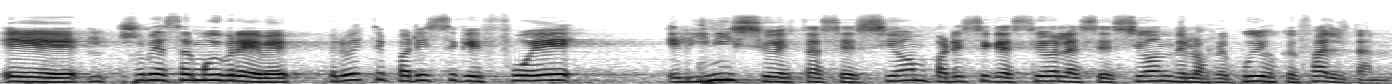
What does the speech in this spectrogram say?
Eh, yo voy a ser muy breve, pero este parece que fue el inicio de esta sesión, parece que ha sido la sesión de los repudios que faltan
